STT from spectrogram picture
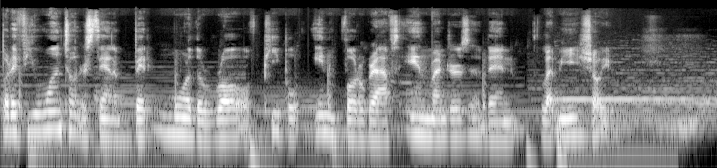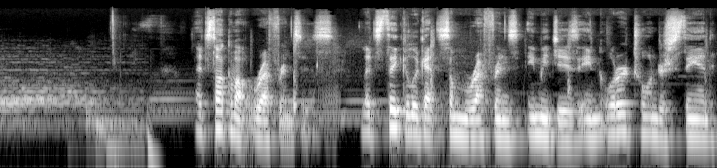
But if you want to understand a bit more the role of people in photographs and renders, then let me show you. Let's talk about references. Let's take a look at some reference images in order to understand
